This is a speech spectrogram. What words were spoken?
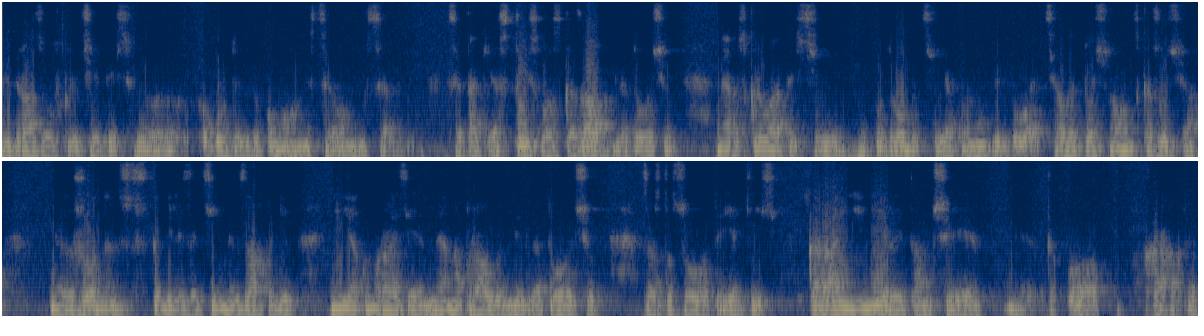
відразу включитись в роботу і допомогу місцевому населенню. Це так я стисло сказав для того, щоб не розкривати всі подробиці, як воно відбувається. Але точно вам скажу, що е, жоден з стабілізаційних заходів ні в якому разі не направлений для того, щоб застосовувати якісь каральні міри там чи е, такого характеру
